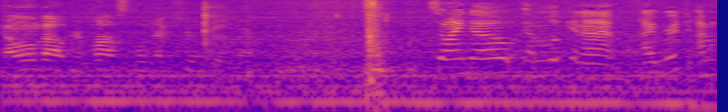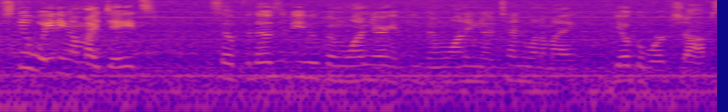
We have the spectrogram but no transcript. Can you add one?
Tell them about your possible next yoga. So I know I'm looking at. I ri- I'm still waiting on my dates. So for those of you who've been wondering if you've been wanting to attend one of my yoga workshops,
